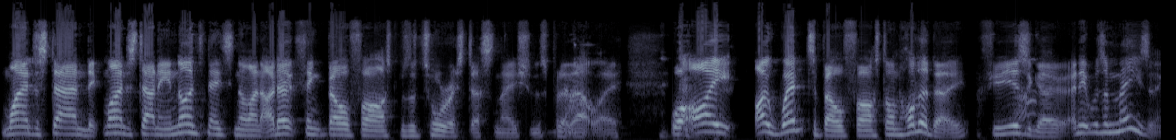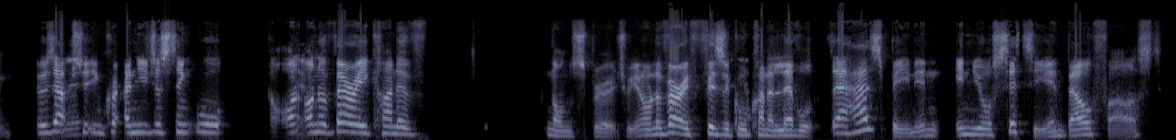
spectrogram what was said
my understanding, my understanding in 1989, I don't think Belfast was a tourist destination. Let's put it that way. Well, I I went to Belfast on holiday a few years ago, and it was amazing. It was absolutely incredible. And you just think, well, on, on a very kind of non-spiritual, you know, on a very physical kind of level, there has been in in your city in Belfast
